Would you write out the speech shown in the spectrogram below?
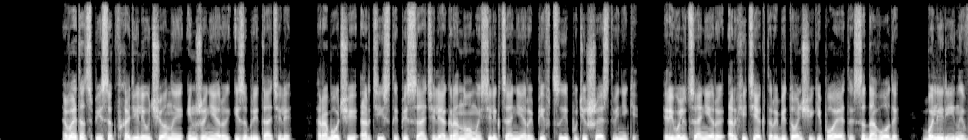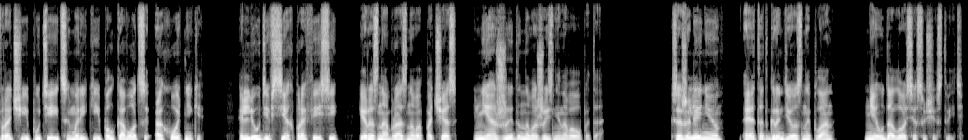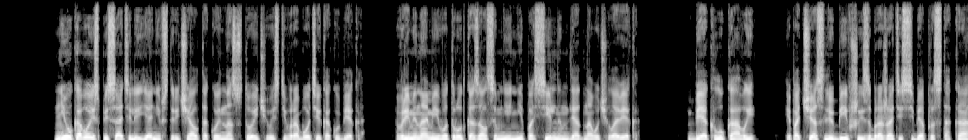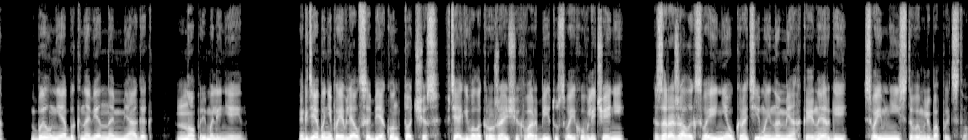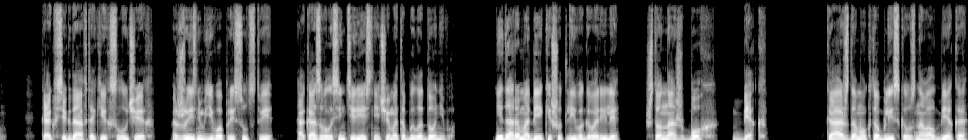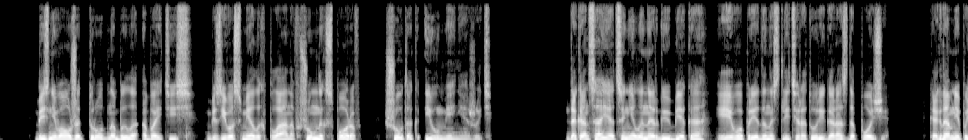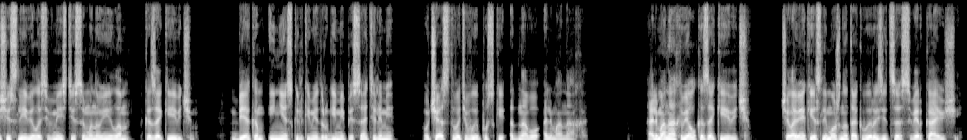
В этот список входили ученые, инженеры, изобретатели, рабочие, артисты, писатели, агрономы, селекционеры, певцы, путешественники, революционеры, архитекторы, бетонщики, поэты, садоводы, балерины, врачи, путейцы, моряки, полководцы, охотники, люди всех профессий и разнообразного подчас неожиданного жизненного опыта. К сожалению, этот грандиозный план не удалось осуществить. Ни у кого из писателей я не встречал такой настойчивости в работе, как у Бека. Временами его труд казался мне непосильным для одного человека. Бек лукавый и подчас любивший изображать из себя простака, был необыкновенно мягок, но прямолинеен. Где бы ни появлялся Бек, он тотчас втягивал окружающих в орбиту своих увлечений, заражал их своей неукротимой, но мягкой энергией, своим неистовым любопытством. Как всегда в таких случаях, жизнь в его присутствии оказывалась интереснее, чем это было до него. Недаром о Беке шутливо говорили, что наш бог — Бек. Каждому, кто близко узнавал Бека, без него уже трудно было обойтись, без его смелых планов, шумных споров, шуток и умения жить. До конца я оценил энергию Бека и его преданность литературе гораздо позже, когда мне посчастливилось вместе с Эммануилом Казакевичем, Беком и несколькими другими писателями участвовать в выпуске одного альманаха. Альманах вел Казакевич, человек, если можно так выразиться, сверкающий,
